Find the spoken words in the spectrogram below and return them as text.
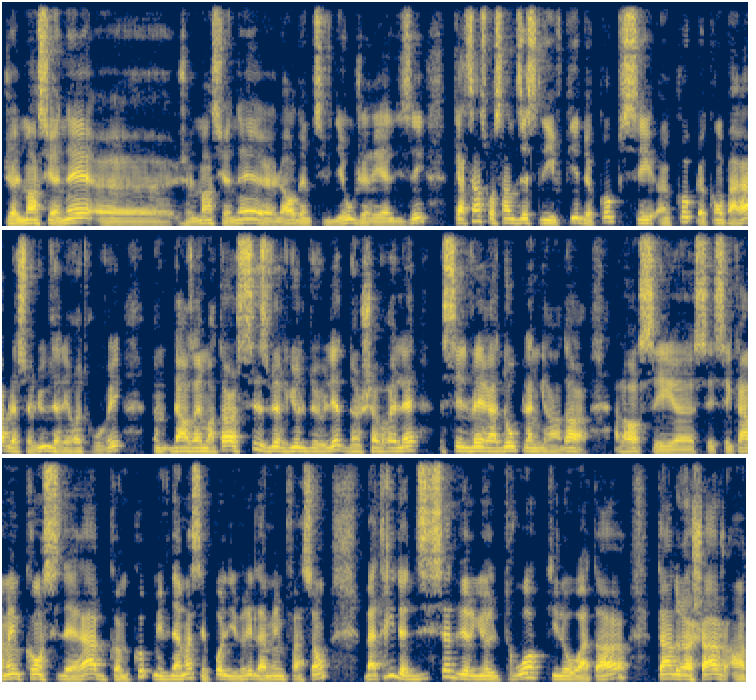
Je le mentionnais, euh, je le mentionnais euh, lors d'un petit vidéo que j'ai réalisé. 470 livres-pieds de couple, c'est un couple comparable à celui que vous allez retrouver dans un moteur 6,2 litres d'un Chevrolet Silverado pleine grandeur. Alors, c'est, c'est, quand même considérable comme couple, mais évidemment, c'est pas livré de la même façon. Batterie de 10 7,3 kWh, temps de recharge en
